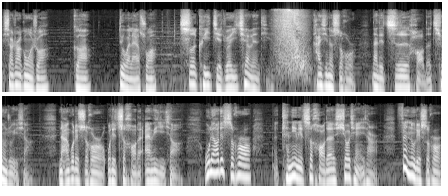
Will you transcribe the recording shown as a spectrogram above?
小赵跟我说：“哥，对我来说，吃可以解决一切问题。开心的时候，那得吃好的庆祝一下；难过的时候，我得吃好的安慰一下；无聊的时候。”肯定得吃好的消遣一下，愤怒的时候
